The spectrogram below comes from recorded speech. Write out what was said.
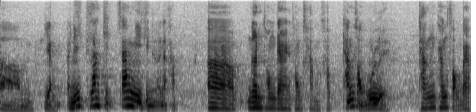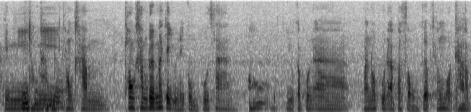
อ่าอย่างอันนี้สร้างกี่สร้างมีกี่เนื้อนะครับอ่าเงินทองแดงทองคำครับ ทั้งสองรุ่นเลย ทั้งทั้งสองแบบพิมพ์มีมีทองคำด้วย ทองคำทองคำโดยมากจะอยู่ในกลุ่มผู้สร้าง อ๋ออยู่กับคุณอามานพคุณอาประสงค์เกือบทั้งหมดนะครับ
